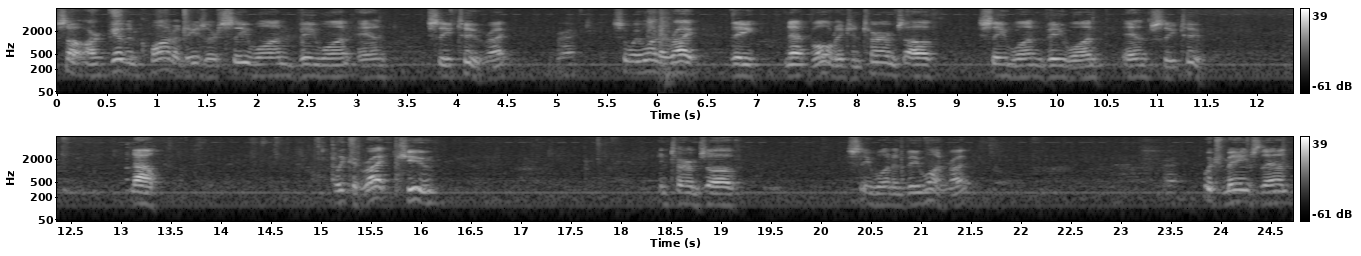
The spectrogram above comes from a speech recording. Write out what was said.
So our given quantities are C1, V1, and C2, right? Correct. So we want to write the net voltage in terms of C1, V1, and C2. Now, we could write Q in terms of C1 and V1, right? Right. Which means then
